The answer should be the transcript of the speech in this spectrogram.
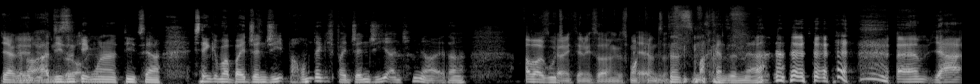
ja genau, ja, die, ah, die sind gegen 100 Thieves, ja. Ich denke immer bei Genji, warum denke ich bei Genji an China, Alter? Aber das gut. kann ich dir nicht sagen, das macht keinen Sinn. Das macht keinen Sinn, ja. ähm, ja,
